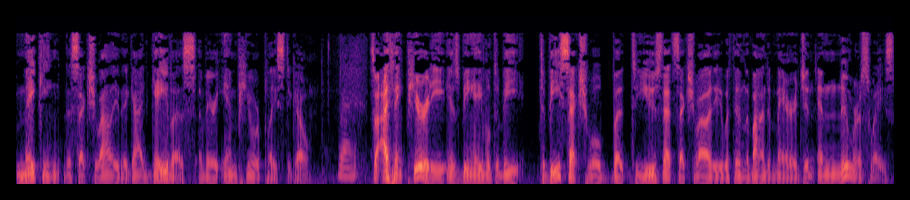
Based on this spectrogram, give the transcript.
making the sexuality that God gave us a very impure place to go. Right. So I think purity is being able to be to be sexual, but to use that sexuality within the bond of marriage in, in numerous ways.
